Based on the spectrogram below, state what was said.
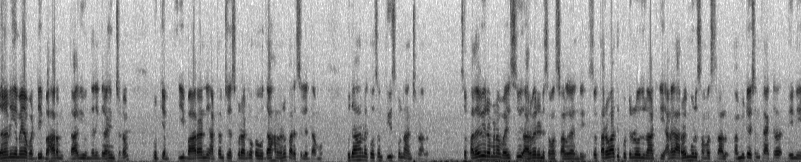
గణనీయమైన వడ్డీ భారం దాగి ఉందని గ్రహించడం ముఖ్యం. ఈ భారాన్ని అర్థం చేసుకోవడానికి ఒక ఉదాహరణను పరిశీలిద్దాము. ఉదాహరణ కోసం తీసుకున్న అంచనాలు. సో పదవీ విరమణ వయసు అరవై రెండు సంవత్సరాలుగా ఉంది. సో తర్వాతి పుట్టినరోజు నాటికి అనగా అరవై మూడు సంవత్సరాలు కమ్యూటేషన్ ఫ్యాక్టర్ దీని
